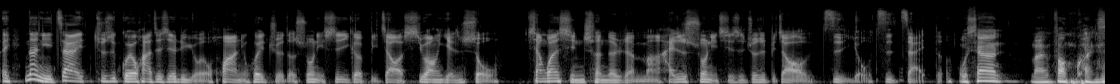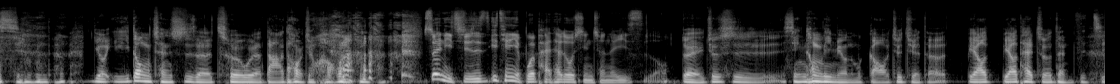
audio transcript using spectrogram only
哎、欸，那你在就是规划这些旅游的话，你会觉得说你是一个比较希望严守相关行程的人吗？还是说你其实就是比较自由自在的？我现在蛮放宽心的，有移动城市的车位有搭到就好了。所以你其实一天也不会排太多行程的意思喽？对，就是行动力没有那么高，就觉得不要不要太折腾自己。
